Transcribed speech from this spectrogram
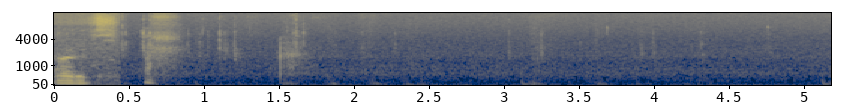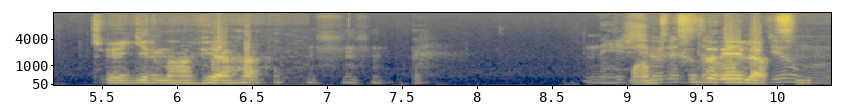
kahretsin. Suya girme abi ya. Nehir şöyle Mantıksız da devam değil ediyor aslında. mu?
